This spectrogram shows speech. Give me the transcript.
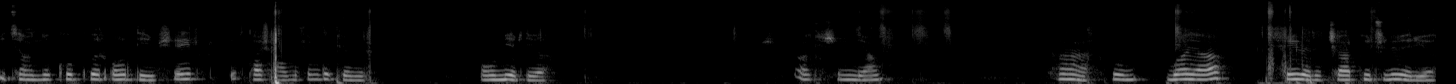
Bir tane copper ore diye bir şey. Taş almışım da kömür. 11 diyor. Şimdi ya. Ha bu bayağı şey veriyor. Çarpı üçünü veriyor.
